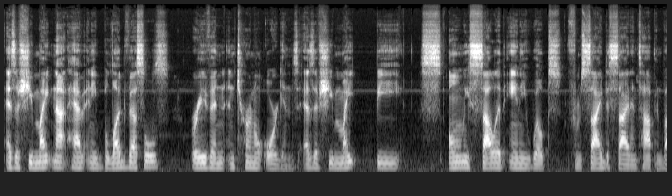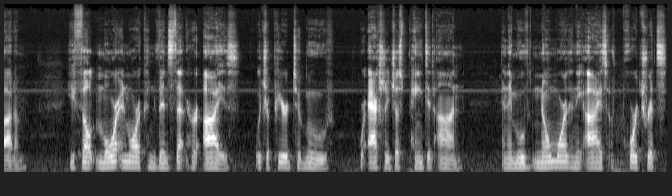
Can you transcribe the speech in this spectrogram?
as if she might not have any blood vessels or even internal organs, as if she might be only solid Annie Wilkes from side to side and top and bottom. He felt more and more convinced that her eyes, which appeared to move, were actually just painted on, and they moved no more than the eyes of portraits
